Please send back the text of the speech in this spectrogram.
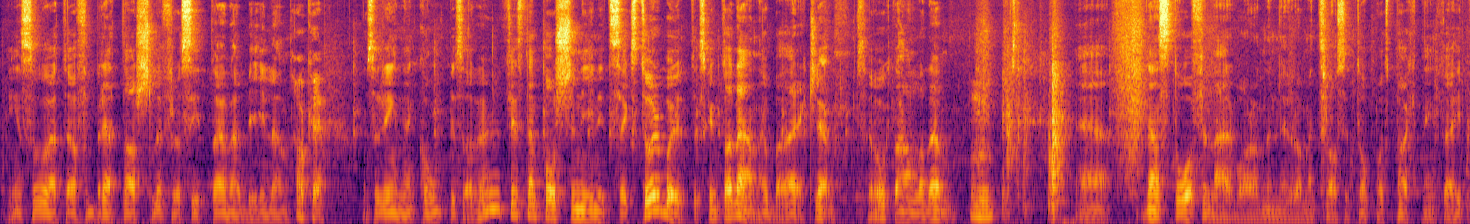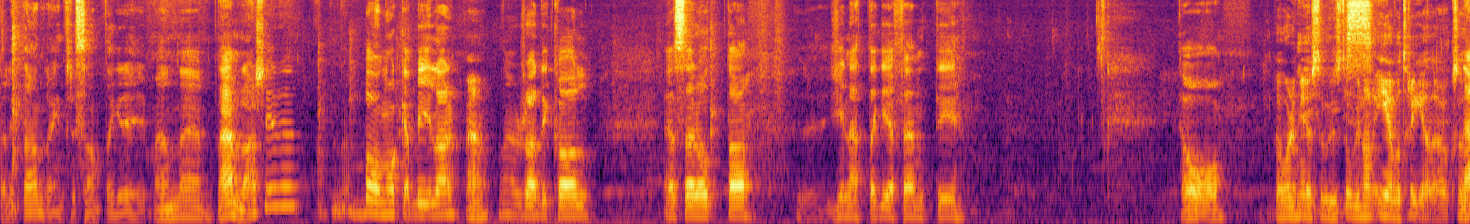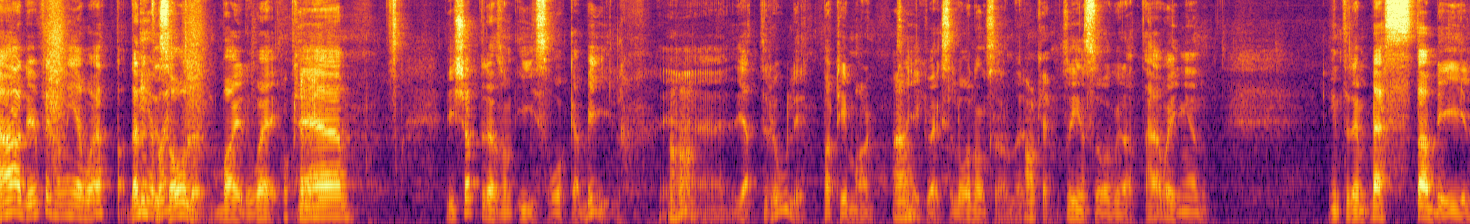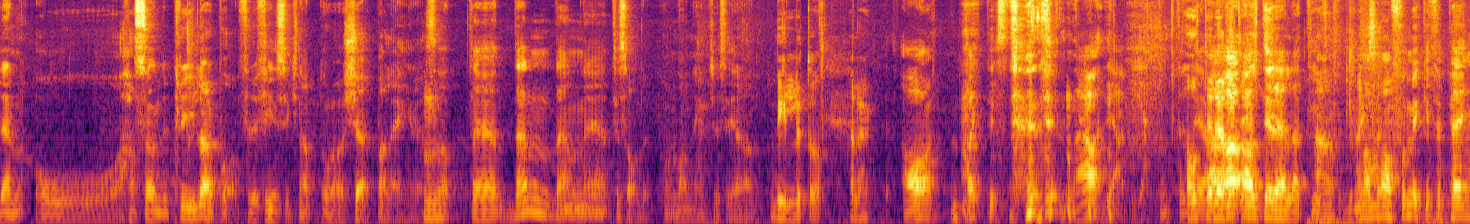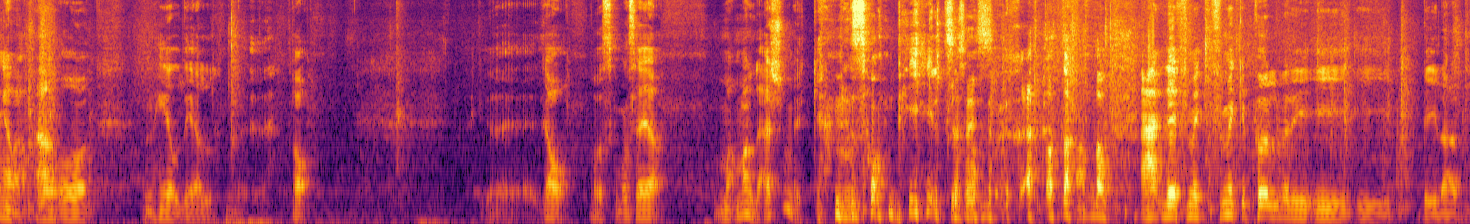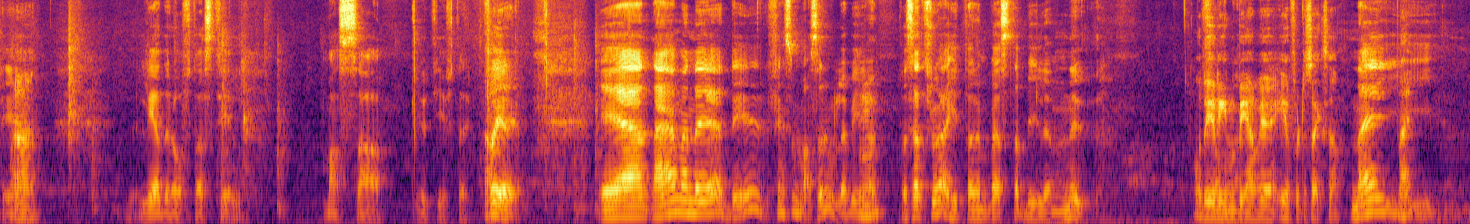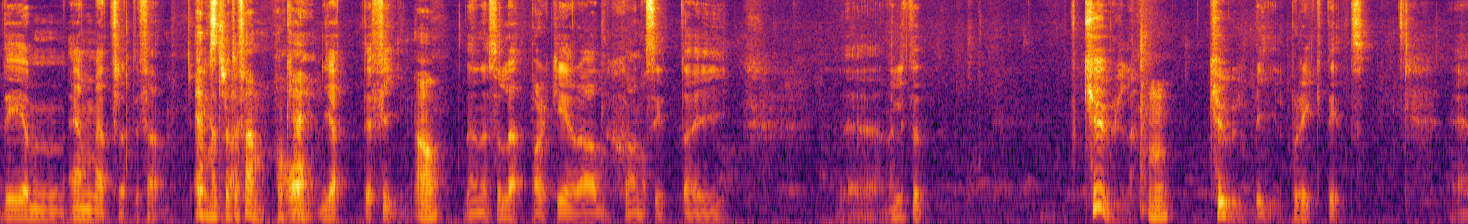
Insåg att jag har för brett arsle för att sitta i den här bilen. Okej. Och så ringde en kompis och sa, nu finns det en Porsche 996 Turbo ute, ska du inte ha den? Jag bara, verkligen. Så jag åkte och handlade den. Mm. Eh, den står för närvarande nu då med trasig topplockspackning för jag hittar lite andra intressanta grejer. Men, eh, nej, men annars är det banåkarbilar, Ja. Radikal, SR8, Ginetta G50. Ja, Vad var det mer? Det stod ju någon Evo 3 där också. nej det finns en Evo 1. Den är Evo inte 1. salu, by the way. Okej. Eh, vi köpte den som isåkarbil. Eh, jätterolig, ett par timmar. Sen gick växellådan sönder. Okej. Så insåg vi att det här var ingen... Inte den bästa bilen att ha sönder prylar på. För det finns ju knappt några att köpa längre. Mm. Så att eh, den, den är till salu om någon är intresserad. Billigt då, eller? Ja, faktiskt. Nej, jag vet inte. Allt är relativt. Allt är relativt. Ja, man, man får mycket för pengarna. Ja. Och, en hel del... eh, Ja. Eh, Ja, vad ska man säga? Man, man lär sig mycket med en sån bil som man behöver ta hand om. Nej, det är för mycket, för mycket pulver i, i, i bilar. Det Ja. leder oftast till massa utgifter. Så är det eh, Nej, men det, det finns en massa roliga bilar. Mm. Fast jag tror jag hittar den bästa bilen nu. Och det är Som- din BMW E46? Nej, Nej. det är en M135. M135, okej. Ja, jättefin. Ja. Den är så lättparkerad, skön att sitta i. Eh, Den är lite kul. Mm. Kul bil på riktigt. Eh,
